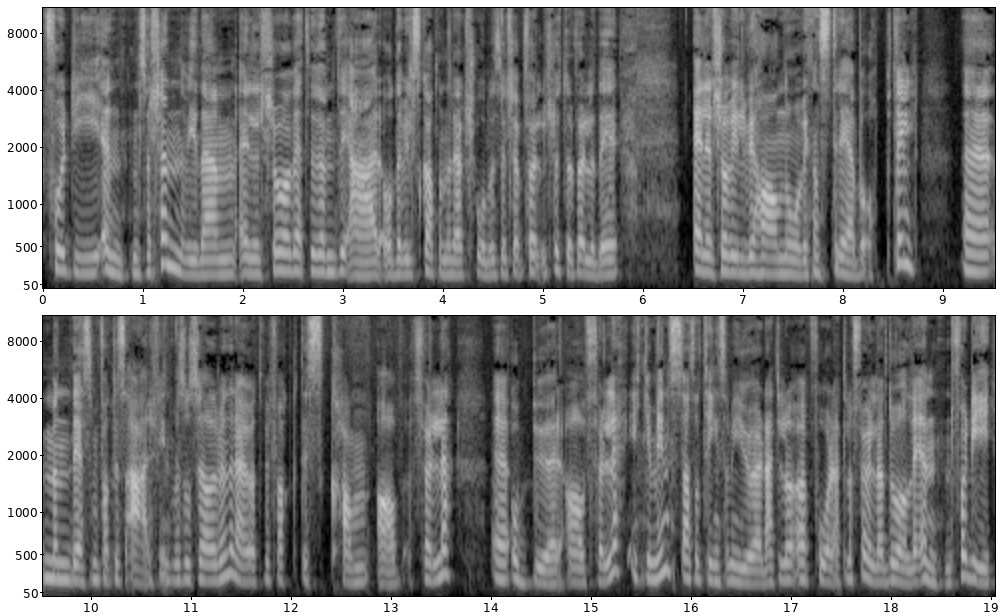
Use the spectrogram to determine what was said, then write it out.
Fordi enten så kjenner vi dem, eller så vet vi hvem de er, og det vil skape en reaksjon hvis vi slutter å følge dem. Eller så vil vi ha noe vi kan strebe opp til. Eh, Men det som faktisk er fint med sosiale medier, er jo at vi faktisk kan avfølge. eh, Og bør avfølge, ikke minst. Altså ting som gjør deg til å, får deg til å føle deg dårlig, enten fordi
